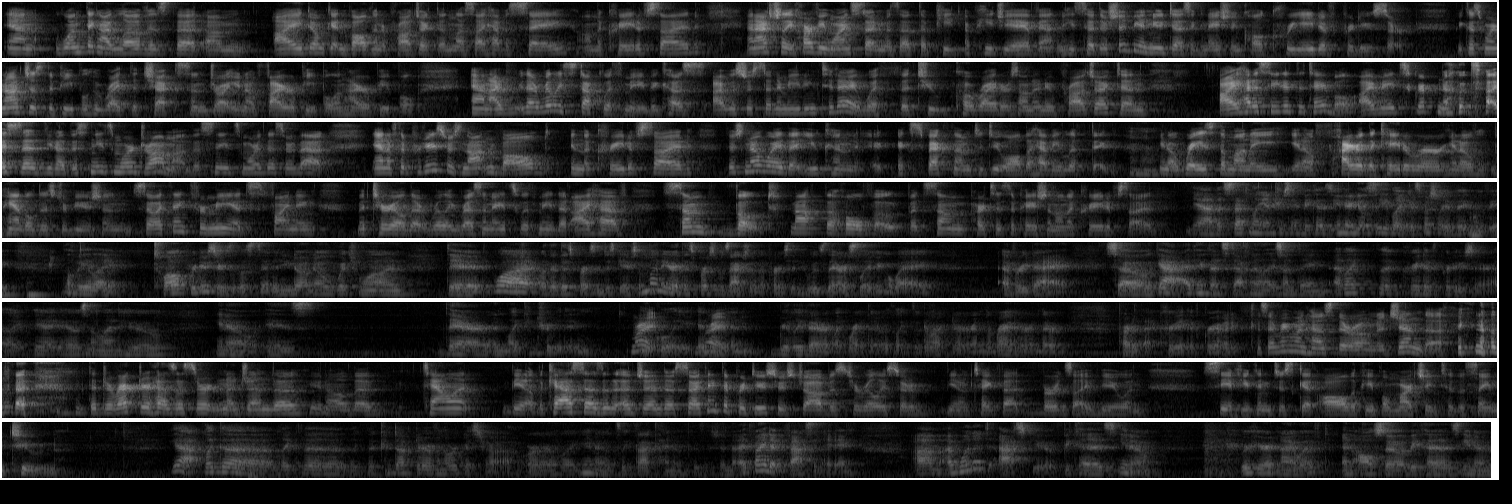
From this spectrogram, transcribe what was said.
and one thing I love is that um, I don't get involved in a project unless I have a say on the creative side. And actually, Harvey Weinstein was at the P- a PGA event, and he said there should be a new designation called creative producer, because we're not just the people who write the checks and draw, you know, fire people and hire people. And I, that really stuck with me because I was just at a meeting today with the two co-writers on a new project, and I had a seat at the table. I made script notes. I said, you know, this needs more drama. This needs more this or that. And if the producer's not involved in the creative side, there's no way that you can expect them to do all the heavy lifting. Mm-hmm. You know, raise the money, you know, hire the caterer, you know, handle distribution. So I think for me, it's finding material that really resonates with me that I have some vote, not the whole vote, but some participation on the creative side. Yeah, that's definitely interesting because you know you'll see like especially a big movie, there'll be like twelve producers listed, and you don't know which one did what, whether this person just gave some money or this person was actually the person who was there slaving away every day. So yeah, I think that's definitely something. I like the creative producer. I like the idea of mm-hmm. someone who, you know, is there and like contributing right. equally and, right. and really there like right there with like the director and the writer and they're part of that creative group. Right, because everyone has their own agenda. you know, the the director has a certain agenda. You know, the talent, you know, the cast has an agenda. So I think the producer's job is to really sort of you know take that bird's eye view and see if you can just get all the people marching to the same tune. Yeah, like a like the like the conductor of an orchestra, or like you know, it's like that kind of position. I find it fascinating. Um, I wanted to ask you because you know we're here at NYWIFT, and also because you know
